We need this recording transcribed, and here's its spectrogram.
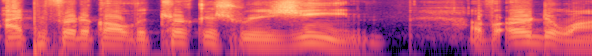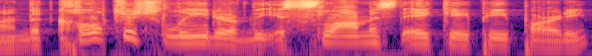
I prefer to call the Turkish regime of Erdogan, the cultist leader of the Islamist AKP party,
